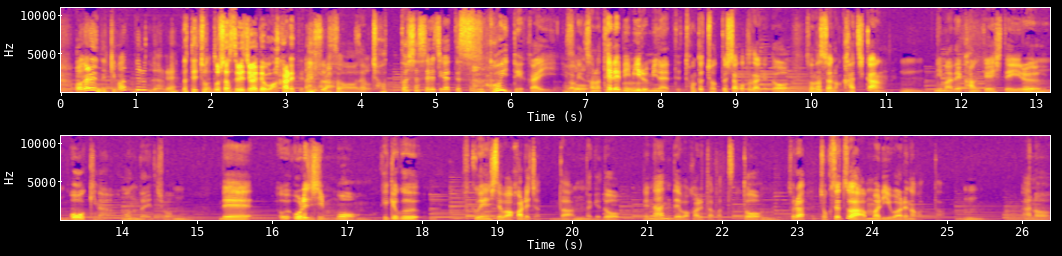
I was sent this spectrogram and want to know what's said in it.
分かれるに決まってるんだよね。だってちょっとしたすれ違いで分かれてるから。そうだからちょっとしたすれ違いってすごいでかいわけ。でそのテレビ見る見ないって本当ちょっとしたことだけど、うん。その人の価値観うん。にまで関係しているうん。大きな問題でしょ、でお俺自身も結局復縁して別れちゃったんだけど、でなんで別れたかっつうと、それは直接はあんまり言われなかった。あの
